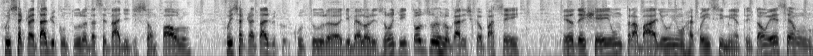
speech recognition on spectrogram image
Fui secretário de Cultura da cidade de São Paulo, fui secretário de Cultura de Belo Horizonte. Em todos os lugares que eu passei, eu deixei um trabalho e um reconhecimento. Então, esse é o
